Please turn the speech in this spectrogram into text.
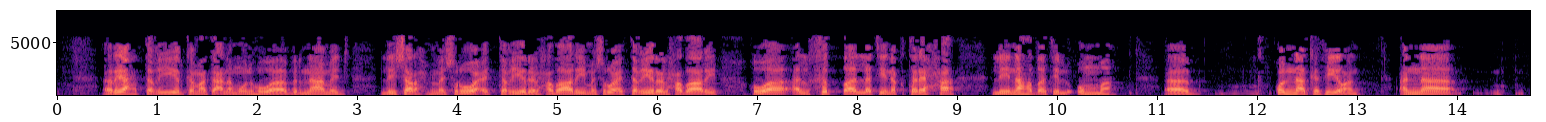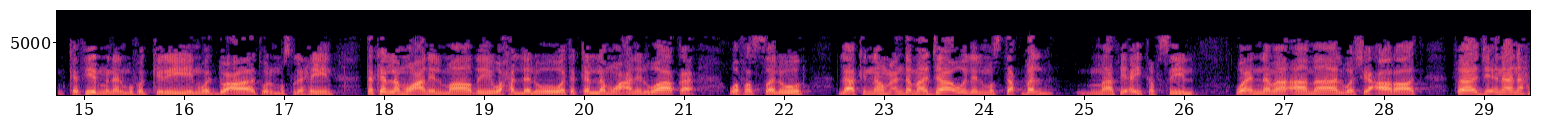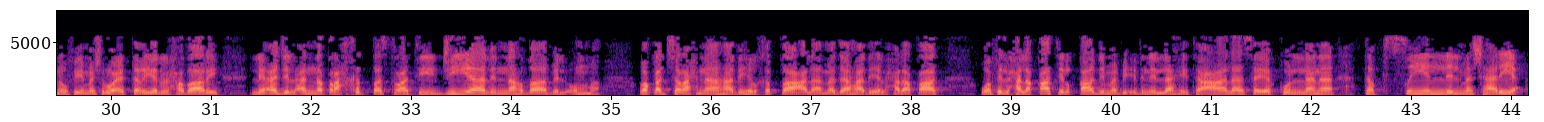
رياح التغيير كما تعلمون هو برنامج لشرح مشروع التغيير الحضاري، مشروع التغيير الحضاري هو الخطة التي نقترحها لنهضة الأمة. آه، قلنا كثيرا أن كثير من المفكرين والدعاة والمصلحين تكلموا عن الماضي وحللوه وتكلموا عن الواقع وفصلوه لكنهم عندما جاءوا للمستقبل ما في أي تفصيل وإنما آمال وشعارات. فجئنا نحن في مشروع التغيير الحضاري لأجل أن نطرح خطة استراتيجية للنهضة بالأمة. وقد شرحنا هذه الخطة على مدى هذه الحلقات وفي الحلقات القادمة بإذن الله تعالى سيكون لنا تفصيل للمشاريع.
